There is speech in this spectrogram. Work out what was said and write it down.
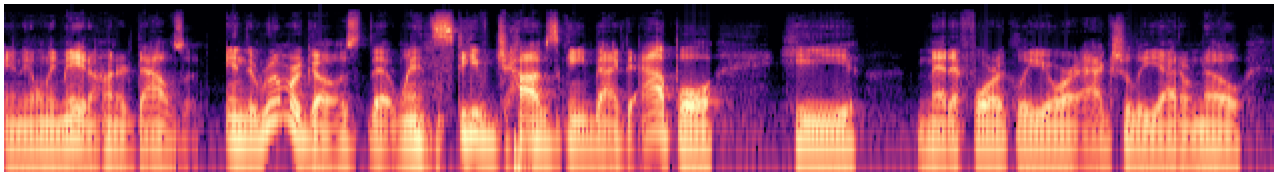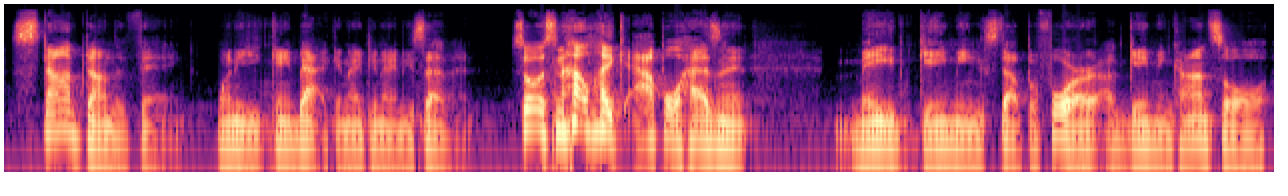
And they only made 100,000. And the rumor goes that when Steve Jobs came back to Apple, he metaphorically or actually, I don't know, stomped on the thing when he came back in 1997. So it's not like Apple hasn't made gaming stuff before, a gaming console,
